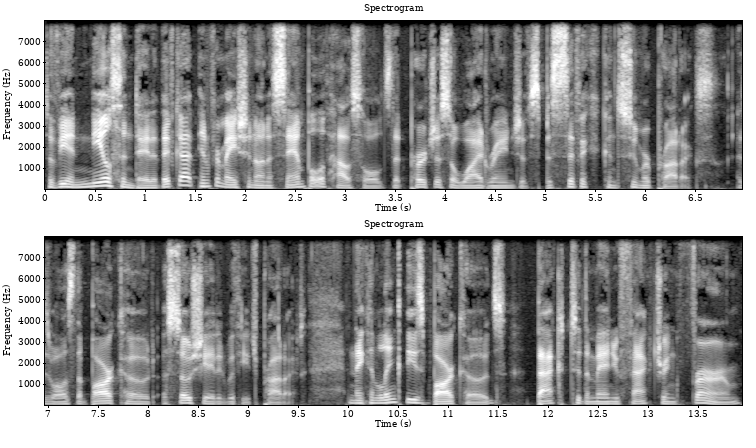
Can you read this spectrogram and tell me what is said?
So, via Nielsen data, they've got information on a sample of households that purchase a wide range of specific consumer products, as well as the barcode associated with each product. And they can link these barcodes back to the manufacturing firm,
